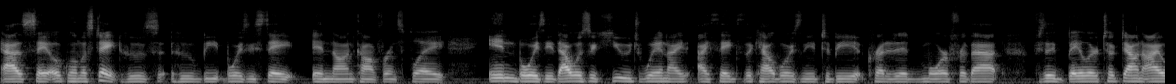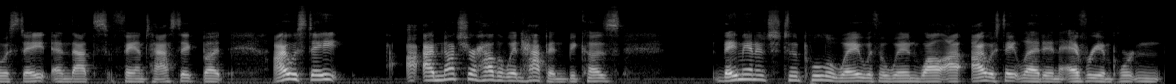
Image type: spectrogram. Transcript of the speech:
as say Oklahoma State, who's who beat Boise State in non-conference play in Boise. That was a huge win. I, I think the Cowboys need to be credited more for that. Obviously, Baylor took down Iowa State, and that's fantastic. But Iowa State, I, I'm not sure how the win happened because they managed to pull away with a win while I, Iowa State led in every important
